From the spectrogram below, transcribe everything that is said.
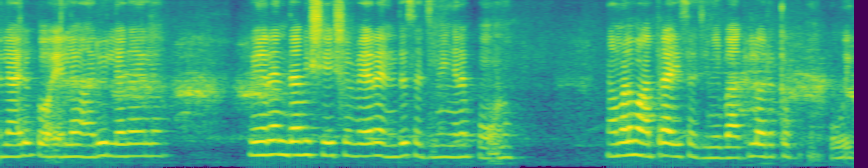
എല്ലാവരും പോയല്ലോ ആരും ഇല്ലാതായല്ലോ. വേറെ എന്താ വിശേഷം? വേറെ എന്ത് സജിനി ഇങ്ങനെ പോണു? നമ്മൾ മാത്രമായി സജിനി ബാക്കിയുള്ളവരൊക്കെ പോയി.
